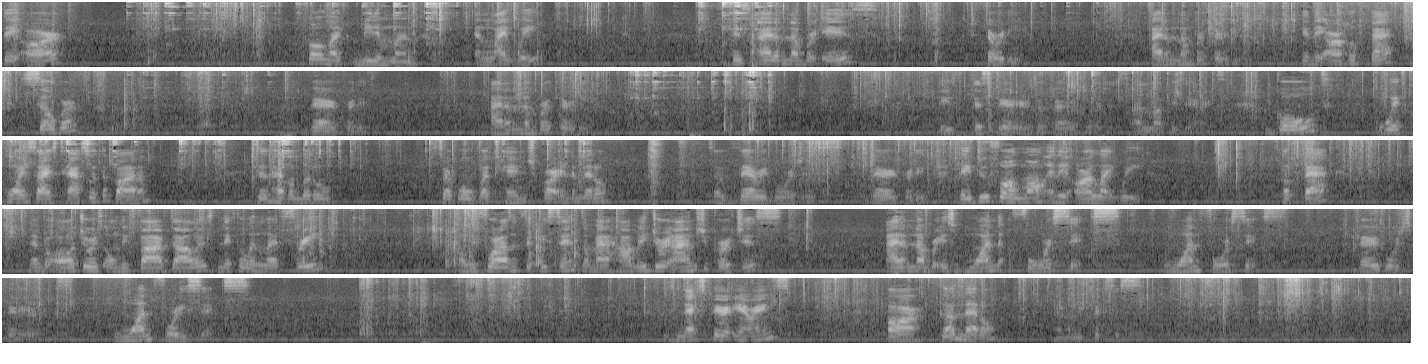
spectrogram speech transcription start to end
They are full like medium length and lightweight. This item number is 30. Item number 30. Again, they are hooked back, silver. Very pretty. Item number 30. These this pair of earrings are very gorgeous. I love these earrings. Gold with coin size tassel at the bottom. Does have a little circle like hinge part in the middle. So very gorgeous. Very pretty. They do fall long and they are lightweight. Hook back. Remember all jewelry is only $5. Nickel and lead free. Only $4.50 no matter how many jewelry items you purchase. Item number is 146. 146. Very gorgeous pair of earrings. 146. These next pair of earrings are gunmetal. And let me fix this.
